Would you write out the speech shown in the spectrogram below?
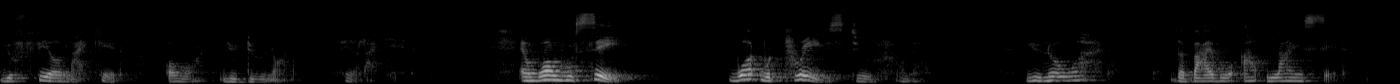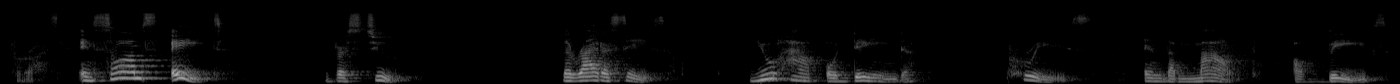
you feel like it or you do not feel like it. And one would say, what would praise do for me? You know what? The Bible outlines it for us. In Psalms 8, verse 2, the writer says, You have ordained praise in the mouth of babes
